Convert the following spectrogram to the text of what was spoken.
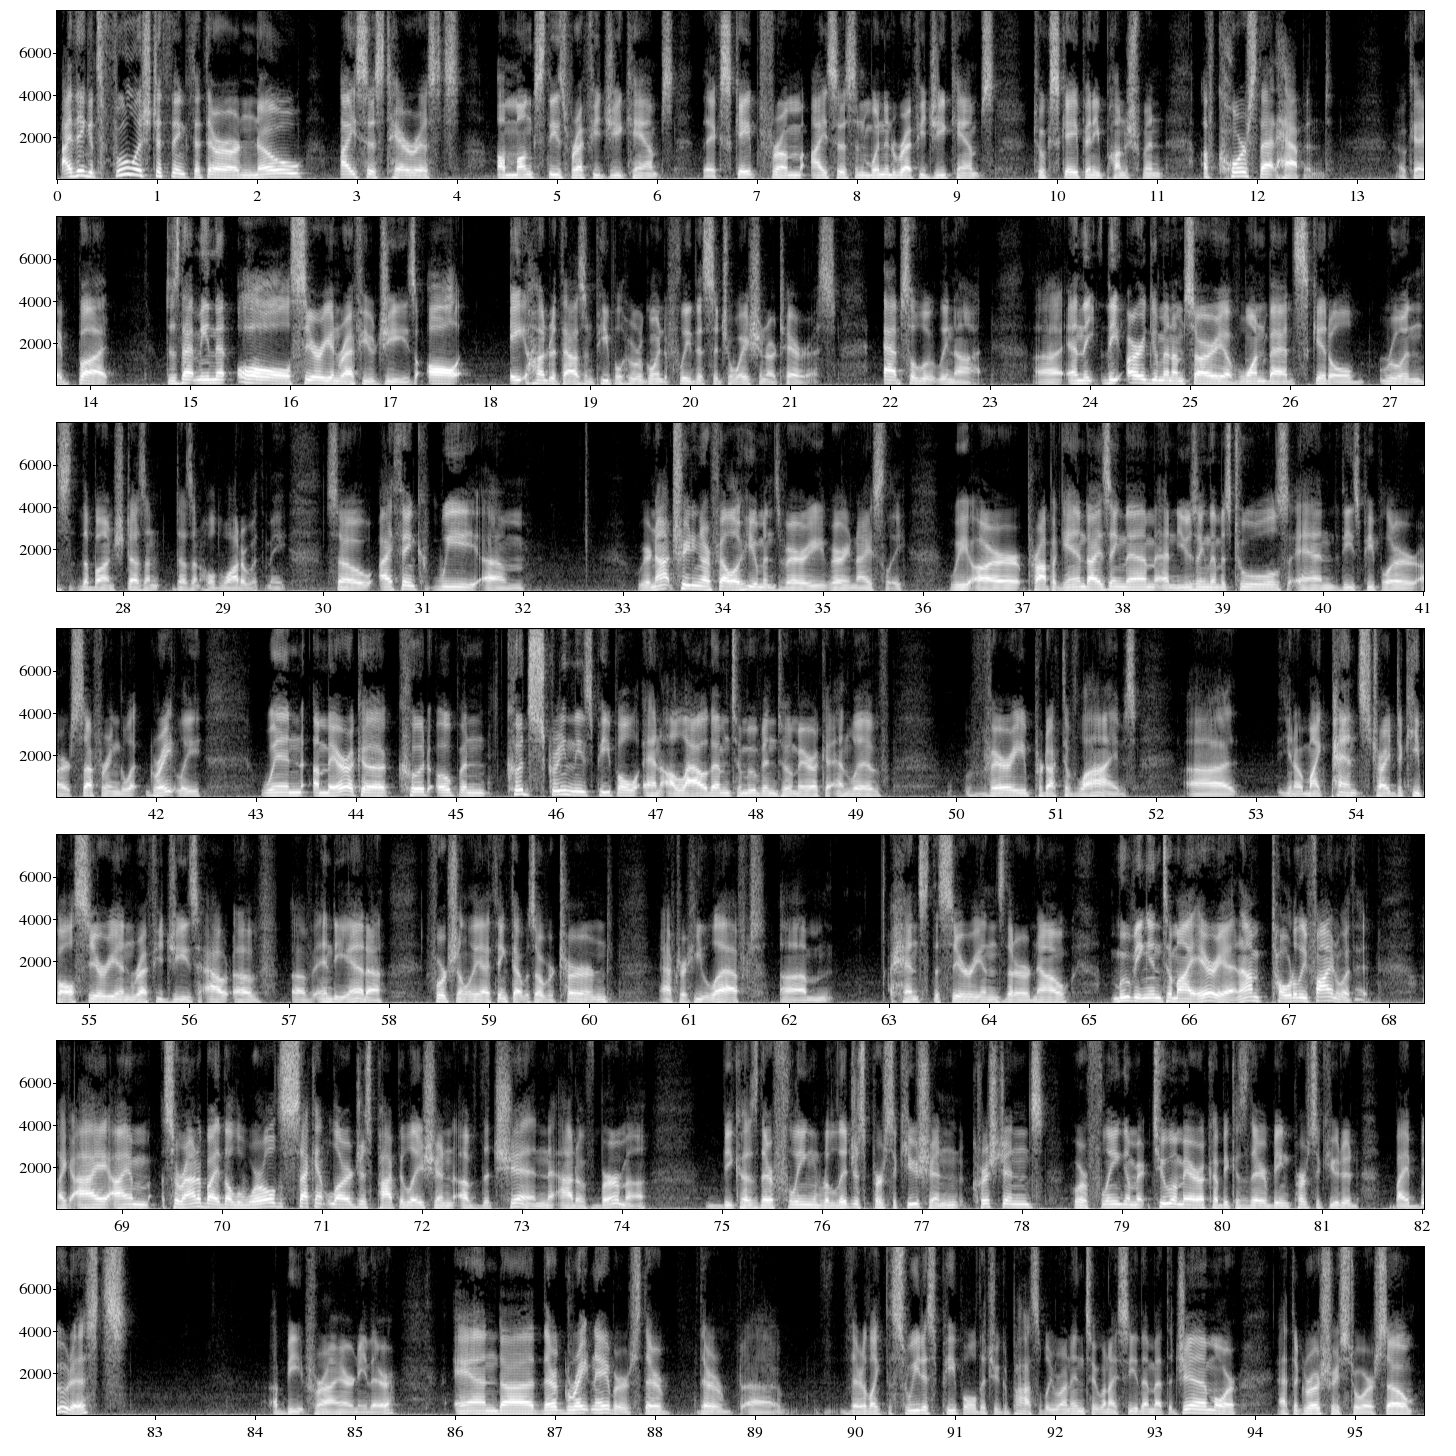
I think it's foolish to think that there are no ISIS terrorists amongst these refugee camps. They escaped from ISIS and went into refugee camps to escape any punishment. Of course, that happened. Okay, but does that mean that all Syrian refugees, all 800,000 people who are going to flee this situation, are terrorists? Absolutely not. Uh, and the, the argument, I'm sorry, of one bad skittle ruins the bunch doesn't doesn't hold water with me. So I think we um, we're not treating our fellow humans very very nicely. We are propagandizing them and using them as tools, and these people are are suffering gl- greatly. When America could open could screen these people and allow them to move into America and live very productive lives. Uh, you know, Mike Pence tried to keep all Syrian refugees out of, of Indiana. Fortunately, I think that was overturned after he left. Um, hence, the Syrians that are now moving into my area, and I'm totally fine with it. Like I, I am surrounded by the world's second largest population of the Chin out of Burma because they're fleeing religious persecution. Christians who are fleeing to America because they're being persecuted by Buddhists a beat for irony there, and uh, they're great neighbors. They're they're uh, they're like the sweetest people that you could possibly run into when I see them at the gym or at the grocery store. So.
